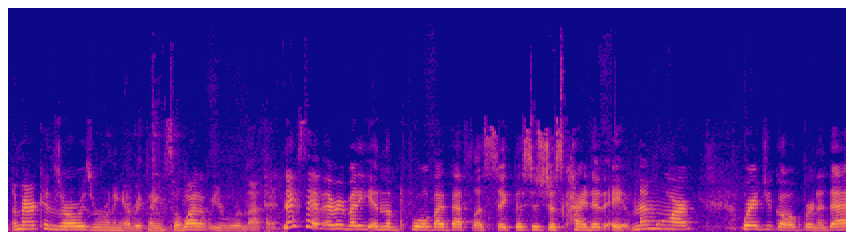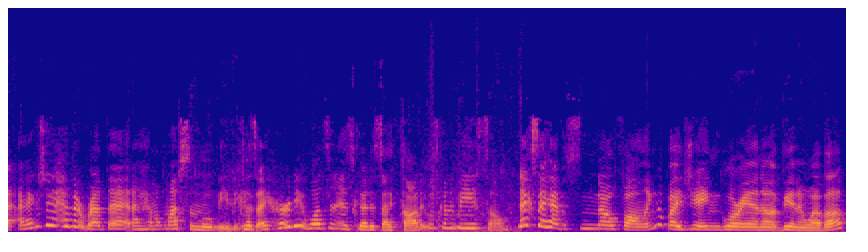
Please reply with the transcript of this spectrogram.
Americans are always ruining everything, so why don't we ruin that? Next I have Everybody in the Pool by Beth Lisick. This is just kind of a memoir Where'd You Go, Bernadette? I actually haven't read that and I haven't watched the movie because I heard it wasn't as good as I thought it was going to be. So next I have Snow Falling by Jane Gloriana Villanueva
